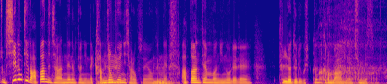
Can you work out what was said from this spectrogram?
좀 싫은 티도 아빠한테는 잘안 내는 편인데 감정 음. 표현이 잘 없어요. 근데 음. 아빠한테 한번 이 노래를 들려드리고 싶은 그런 마음에 준비했습니다.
